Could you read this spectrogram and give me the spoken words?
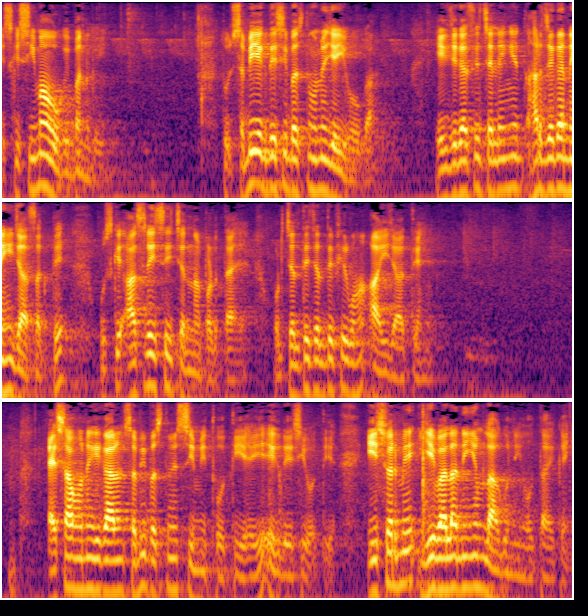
इसकी सीमा हो गई, बन गई। तो सभी एक देशी वस्तुओं में यही होगा। एक जगह से चलेंगे तो हर जगह नहीं जा सकते उसके आश्रय से ही चलना पड़ता है। और चलते चलते फिर वहाँ आ ही जाते हैं। ऐसा होने के कारण सभी वस्तुएँ सीमित होती है ये एक देशी होती है। ईश्वर में ये वाला नियम लागू नहीं होता है कहीं।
